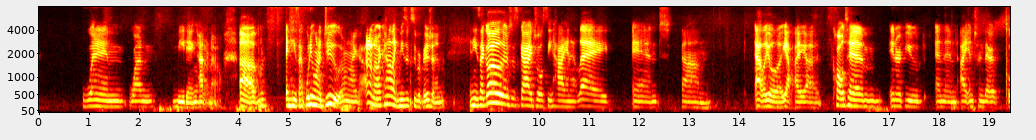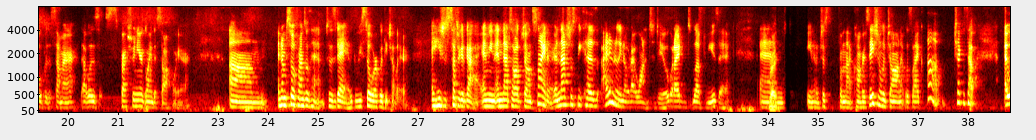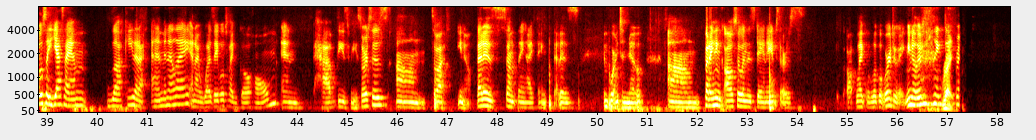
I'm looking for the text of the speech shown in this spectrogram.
went in one meeting, I don't know, um, and he's like, "What do you want to do?" And I'm like, "I don't know. I kind of like music supervision." And he's like, "Oh, there's this guy Joel C. High in LA, and um, at Loyola, yeah, I uh, called him, interviewed, and then I interned there over the summer. That was freshman year going to sophomore year. Um, and I'm still friends with him to this day. Like, we still work with each other. And he's just such a good guy. I mean, and that's all John Snyder. And that's just because I didn't really know what I wanted to do, but I loved music. And, you know, just from that conversation with John, it was like, oh, check this out. I will say, yes, I am lucky that I am in LA and I was able to like go home and have these resources. Um, so I, you know, that is something I think that is important to note. Um, but I think also in this day and age, there's like, well, look what we're doing. You know, there's like Right. different.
